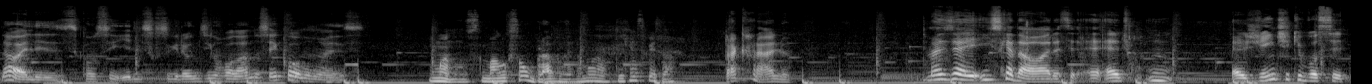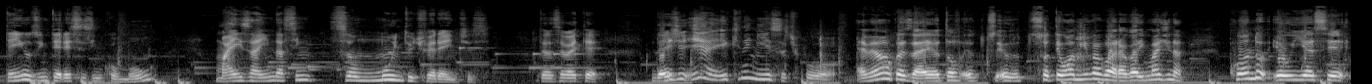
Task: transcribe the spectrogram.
Não, eles, eles conseguiram desenrolar, não sei como, mas. Mano, os malucos são bravos, velho. Na moral, tem que respeitar. Pra caralho. Mas é isso que é da hora. É, é tipo. um- é gente que você tem os interesses em comum, mas ainda assim são muito diferentes. Então você vai ter. Desde. E é e que nem isso, tipo. É a mesma coisa. Eu, tô, eu, eu sou teu amigo agora. Agora imagina. Quando eu ia ser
